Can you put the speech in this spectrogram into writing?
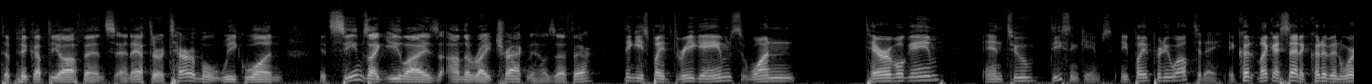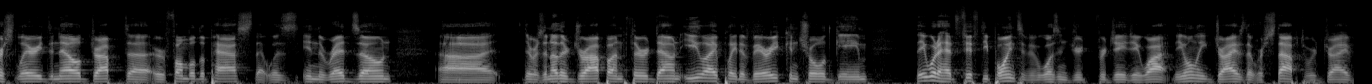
to pick up the offense. And after a terrible Week One, it seems like Eli's on the right track now. Is that fair? I think he's played three games, one terrible game and two decent games. He played pretty well today. It could, like I said, it could have been worse. Larry Donnell dropped uh, or fumbled a pass that was in the red zone. Uh, there was another drop on third down. Eli played a very controlled game. They would have had 50 points if it wasn't for J.J. Watt. The only drives that were stopped were drive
